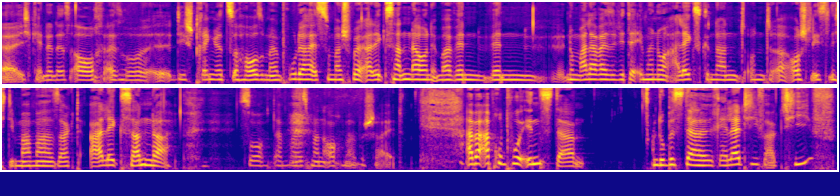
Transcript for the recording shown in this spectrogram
Ja, ich kenne das auch. Also äh, die Strenge zu Hause. Mein Bruder heißt zum Beispiel Alexander und immer wenn, wenn, normalerweise wird er immer nur Alex genannt und äh, ausschließlich die Mama sagt Alexander. So, dann weiß man auch mal Bescheid. Aber apropos Insta, du bist da relativ aktiv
